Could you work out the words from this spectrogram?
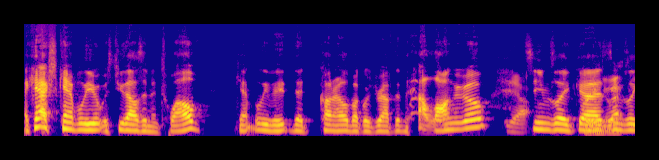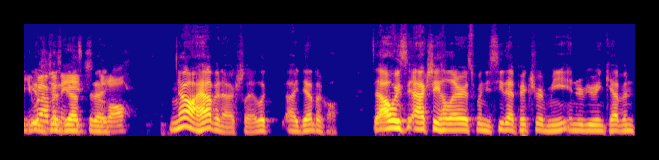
I actually can't believe it was 2012. Can't believe it, that Connor Hellebuyck was drafted that long ago. Yeah, Seems like uh, seems like it was just yesterday. No, I haven't actually. I look identical. It's always actually hilarious when you see that picture of me interviewing Kevin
